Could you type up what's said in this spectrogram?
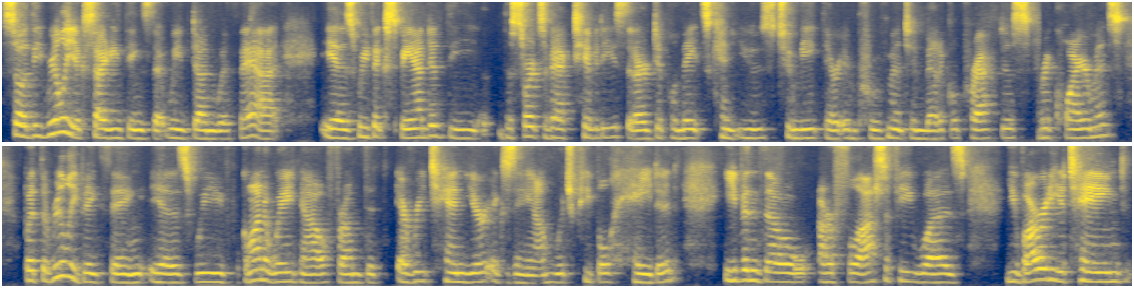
So the really exciting things that we've done with that is we've expanded the, the sorts of activities that our diplomates can use to meet their improvement in medical practice requirements. But the really big thing is we've gone away now from the every 10 year exam, which people hated, even though our philosophy was you've already attained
